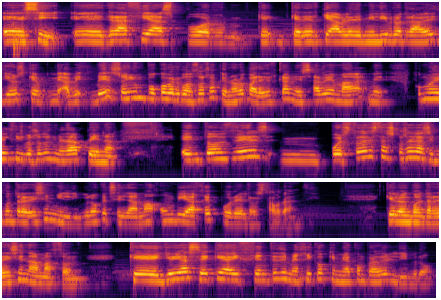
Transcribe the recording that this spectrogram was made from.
eh, sí, eh, gracias por querer que hable de mi libro otra vez. Yo es que, ¿ves? Soy un poco vergonzosa, que no lo parezca, me sabe mal, como decís vosotros, me da pena. Entonces, mm, pues todas estas cosas las encontraréis en mi libro que se llama Un viaje por el restaurante, que lo encontraréis en Amazon, que yo ya sé que hay gente de México que me ha comprado el libro.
